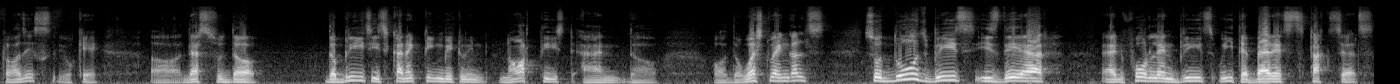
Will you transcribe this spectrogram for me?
projects okay uh, that is the the bridge is connecting between northeast and the the west Bengals. So, those bridge is there and four lane bridge with a barrage structures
